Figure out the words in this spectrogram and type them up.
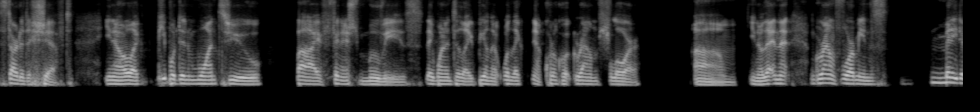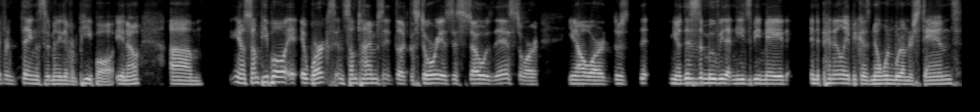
started to shift. You know, like people didn't want to buy finished movies. They wanted to like be on the well, like you know, quote unquote ground floor. Um, you know that and that ground floor means many different things to many different people. You know, um, you know some people it, it works, and sometimes it, the the story is just so this or you know or there's you know this is a movie that needs to be made independently because no one would understand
